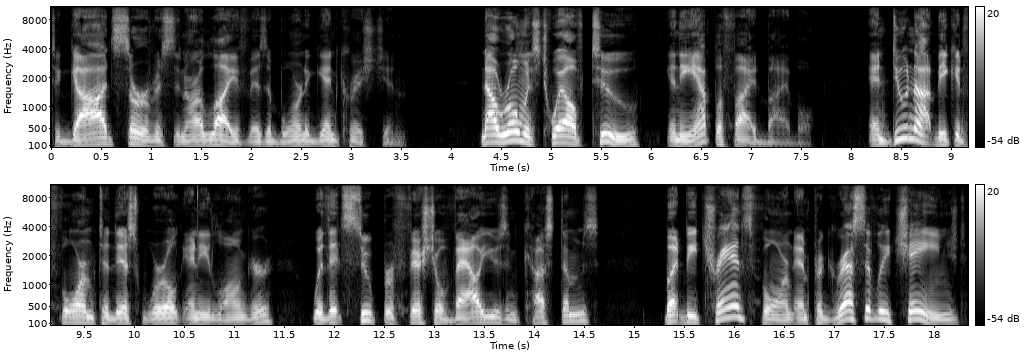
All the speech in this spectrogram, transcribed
to God's service in our life as a born again Christian. Now, Romans 12, 2 in the Amplified Bible. And do not be conformed to this world any longer with its superficial values and customs but be transformed and progressively changed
